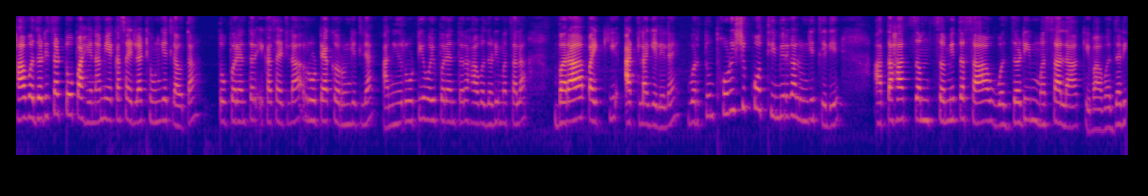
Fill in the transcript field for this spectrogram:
हा वजडीचा टोप आहे ना मी एका साईडला ठेवून घेतला होता. तोपर्यंत एका साईडला रोट्या करून घेतल्या आणि रोटी होईपर्यंत हा वजडी मसाला बऱ्यापैकी आटला गेलेला आहे. वरतून थोडीशी कोथिंबीर घालून घेतलेली आहे. आता हा चमचमीत असा वजडी मसाला किंवा वजडी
